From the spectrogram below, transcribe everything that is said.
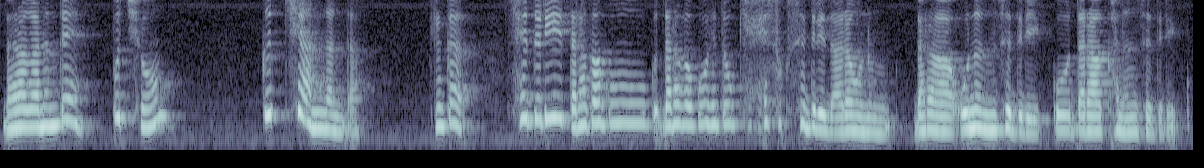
날아가는데 不穷 끝이 안 난다. 그러니까 새들이 날아가고 날아가고 해도 계속 새들이 날아오는 날아오는 새들이 있고 날아가는 새들이 있고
